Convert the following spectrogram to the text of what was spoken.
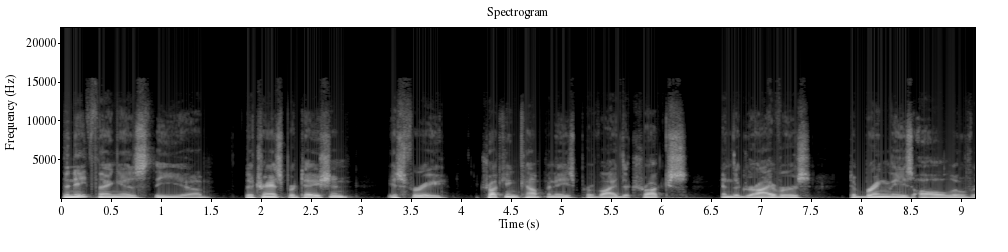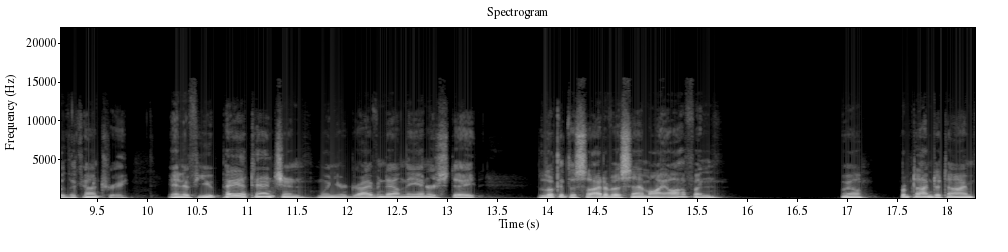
The neat thing is the uh, the transportation is free. Trucking companies provide the trucks and the drivers to bring these all over the country. And if you pay attention when you're driving down the interstate, look at the side of a semi. Often, well, from time to time,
